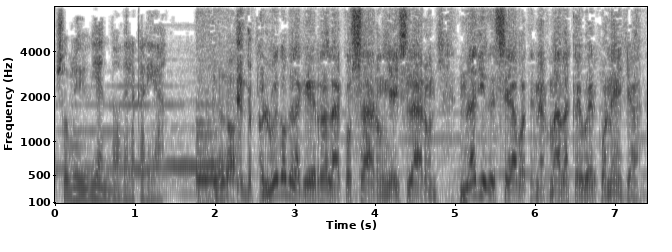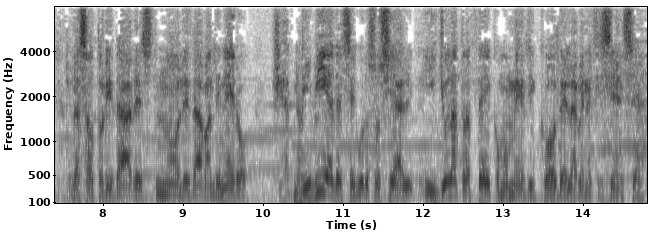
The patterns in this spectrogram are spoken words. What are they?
sobreviviendo de la caridad. Luego de la guerra la acosaron y aislaron. Nadie deseaba tener nada que ver con ella. Las autoridades no le daban dinero. Vivía del seguro social y yo la traté como médico de la beneficencia.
